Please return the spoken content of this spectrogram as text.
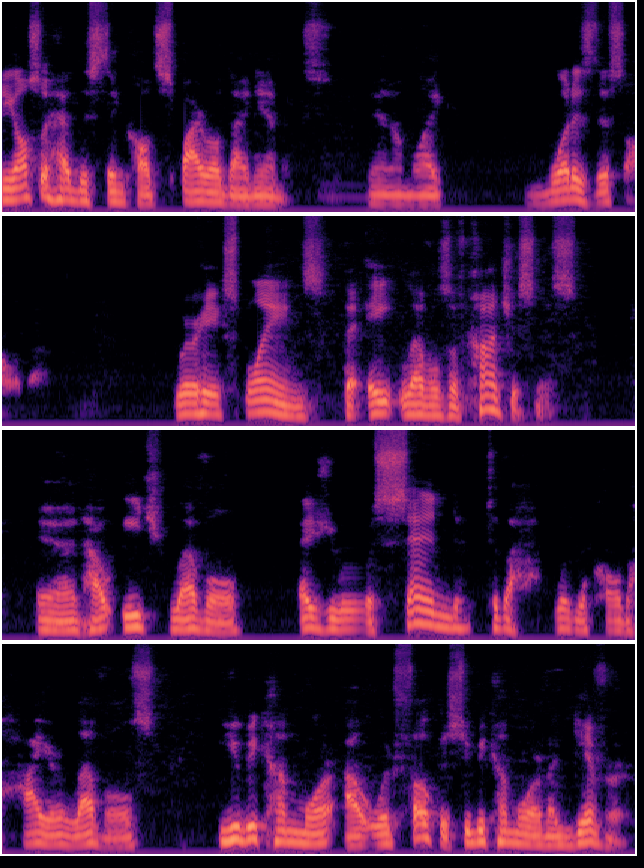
He also had this thing called spiral dynamics. And I'm like, what is this all about? Where he explains the eight levels of consciousness and how each level as you ascend to the what we'll call the higher levels, you become more outward focused. You become more of a giver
